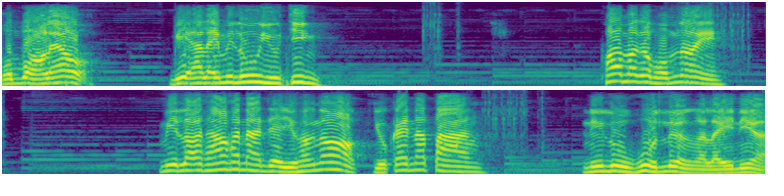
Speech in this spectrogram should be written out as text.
ผมบอกแล้ว มีอะไรไม่รู้อยู่จริง พ่อมากับผมหน่อย มีรอยเท้าขนาดใหญ่อยู่ข้างนอก อยู่ใกล้หน้าต่าง นี่ลูกพูดเรื่องอะไรเนี่ย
